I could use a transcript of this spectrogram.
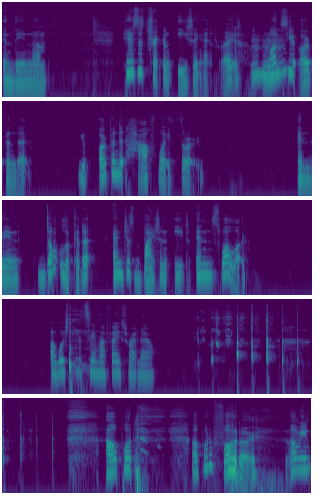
and then um. Here's the trick on eating it, right? Mm-hmm. Once you opened it, you opened it halfway through, and then don't look at it and just bite and eat and swallow. I wish you could see my face right now. I'll put I'll put a photo. I mean,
